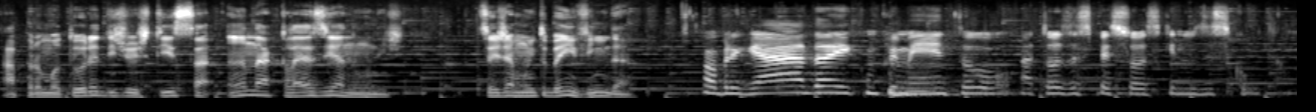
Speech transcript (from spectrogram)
a promotora de justiça Ana Clésia Nunes. Seja muito bem-vinda. Obrigada e cumprimento a todas as pessoas que nos escutam.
